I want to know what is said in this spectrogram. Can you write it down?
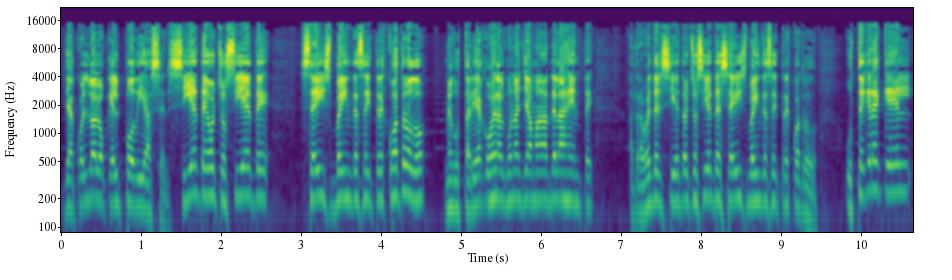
de acuerdo a lo que él podía hacer. 787-620-6342. Me gustaría coger algunas llamadas de la gente a través del 787-620-6342. ¿Usted cree que él,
